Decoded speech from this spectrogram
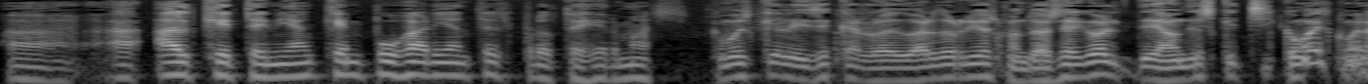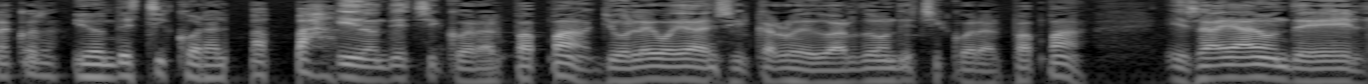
a, a, al que tenían que empujar y antes proteger más. ¿Cómo es que le dice Carlos Eduardo Ríos cuando hace el gol? ¿De dónde es que cómo es? ¿Cómo es la cosa? ¿Y dónde es Chicoral papá? ¿Y dónde es Chicoral papá? Yo le voy a decir, Carlos Eduardo, dónde es Chicoral papá. Es allá donde él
